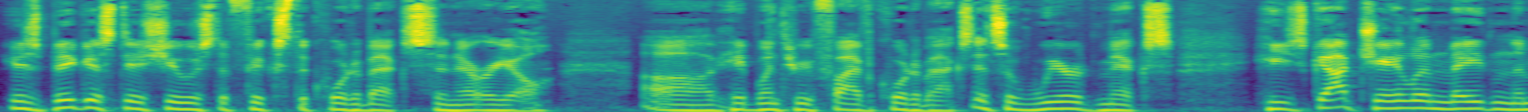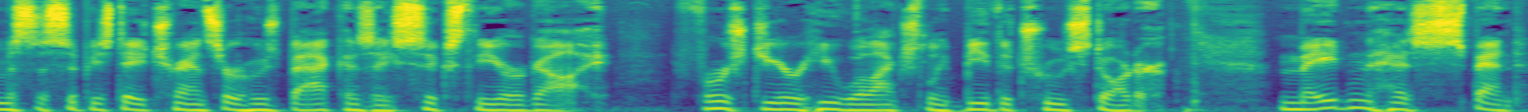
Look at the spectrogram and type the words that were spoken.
His biggest issue is to fix the quarterback scenario. Uh, he went through five quarterbacks. It's a weird mix. He's got Jalen Mayden, the Mississippi State transfer, who's back as a sixth year guy. First year, he will actually be the true starter. Mayden has spent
